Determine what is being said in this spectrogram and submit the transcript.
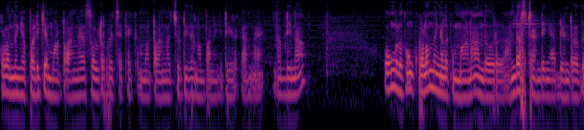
குழந்தைங்க படிக்க மாட்றாங்க சொல்கிற பேச்சை கேட்க மாட்றாங்க சுட்டித்தனம் பண்ணிக்கிட்டே இருக்காங்க. அப்படின்னா உங்களுக்கும் குழந்தைங்களுக்குமான அந்த ஒரு அண்டர்ஸ்டாண்டிங் அப்படின்றது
